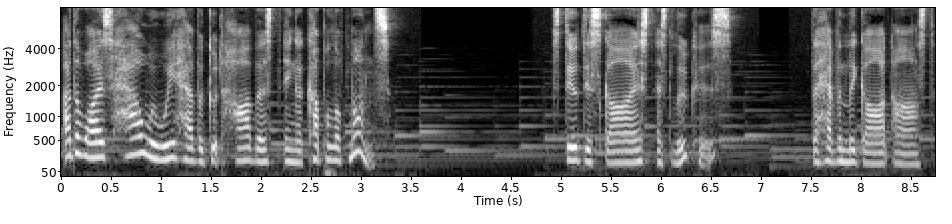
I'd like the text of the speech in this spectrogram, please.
Otherwise, how will we have a good harvest in a couple of months? Still disguised as Lucas, the heavenly God asked,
